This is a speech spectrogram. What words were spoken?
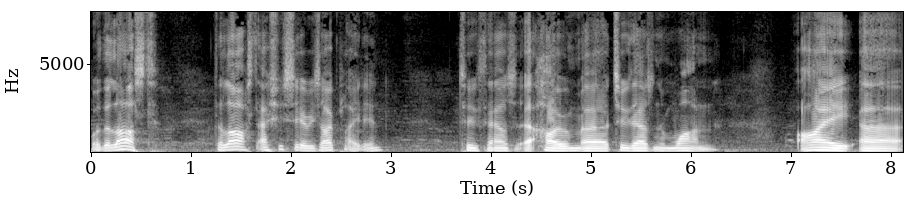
well, the last, the last Ashes series I played in, 2000 at home, uh, 2001. I uh,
